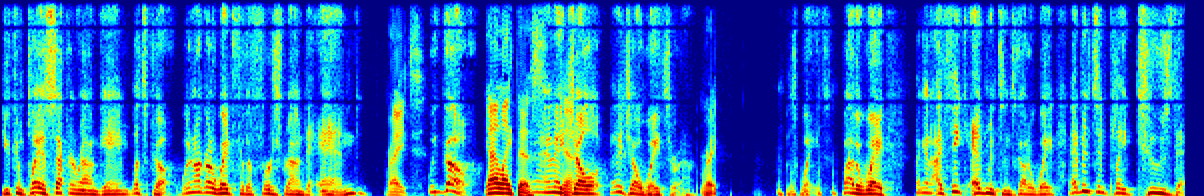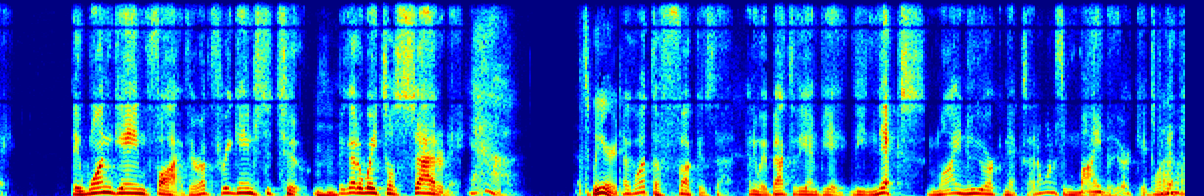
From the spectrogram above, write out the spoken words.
you can play a second round game, let's go. We're not going to wait for the first round to end. Right. We go. Yeah, I like this. NHL yeah. NHL waits around. Right. Let's wait. By the way, again, I think Edmonton's got to wait. Edmonton played Tuesday. They won game five. They're up three games to 2 mm-hmm. They got to wait till Saturday. Yeah. That's weird. Like, what the fuck is that? Anyway, back to the NBA. The Knicks, my New York Knicks. I don't want to say my New York Knicks, wow. but, I,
